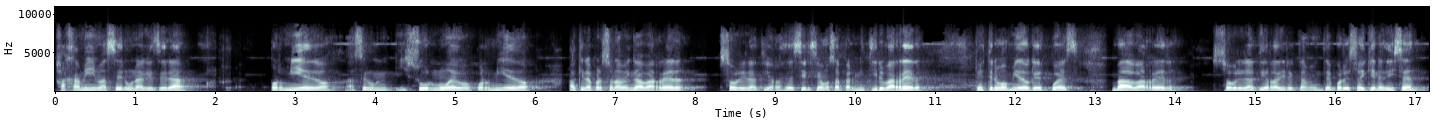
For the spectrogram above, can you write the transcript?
Jajamim hacer una que será por miedo, hacer un isur nuevo, por miedo a que la persona venga a barrer sobre la tierra. Es decir, si vamos a permitir barrer, entonces tenemos miedo que después va a barrer sobre la tierra directamente. Por eso hay quienes dicen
